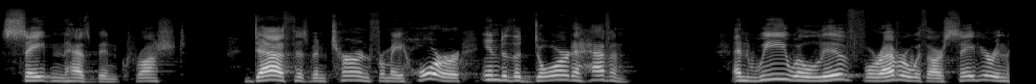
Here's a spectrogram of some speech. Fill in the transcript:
Satan has been crushed. Death has been turned from a horror into the door to heaven. And we will live forever with our Savior in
